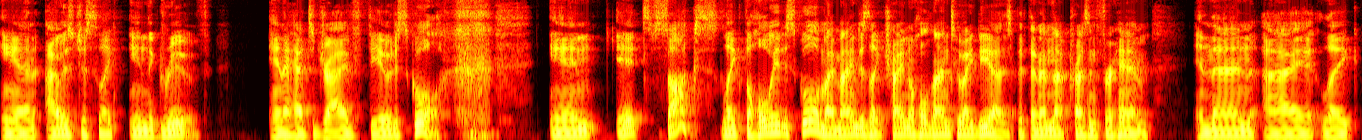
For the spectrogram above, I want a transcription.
and I was just like in the groove, and I had to drive Theo to school. and it sucks. Like the whole way to school, my mind is like trying to hold on to ideas, but then I'm not present for him. And then I like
